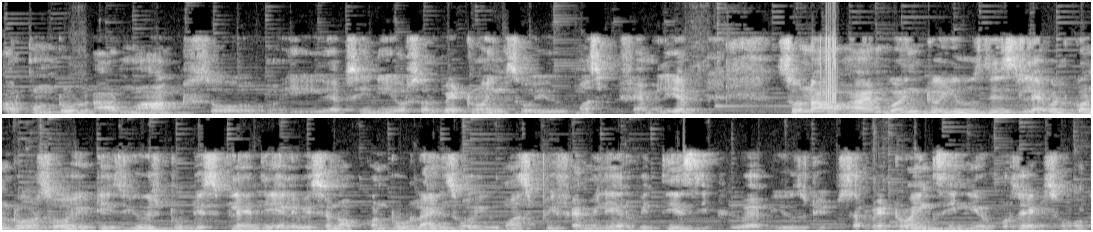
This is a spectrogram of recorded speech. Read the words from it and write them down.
our contour are marked. So you have seen your survey drawing so you must be familiar. So now i am going to use this label contour. So it is used to display the elevation of contour line. So you must be familiar with this if you have used survey drawings in your project. So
